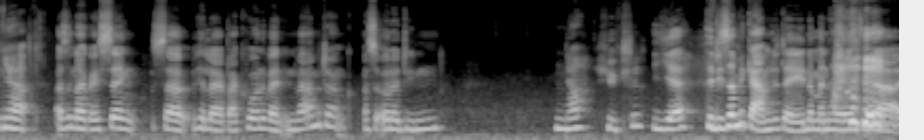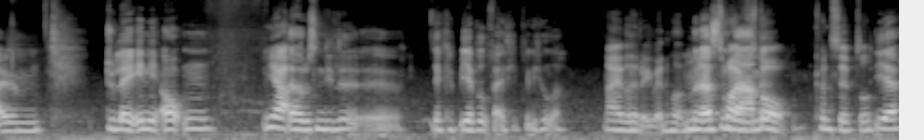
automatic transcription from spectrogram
Ja. Og så når jeg går i seng, så hælder jeg bare kogende vand i en varmedunk, og så under dynen. Nå, hyggeligt. Ja, det er ligesom i gamle dage, når man havde det der, øhm, du lagde ind i ovnen, Ja. der havde du sådan en lille, øh, jeg, kan, jeg ved faktisk ikke, hvad de hedder. Nej, jeg ved heller ikke, hvad det hedder. Men jeg også en tror, jeg varme. forstår konceptet. Ja,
